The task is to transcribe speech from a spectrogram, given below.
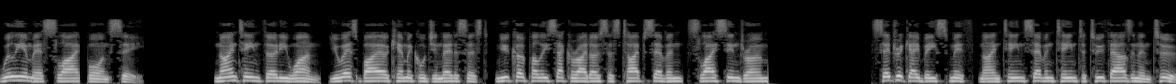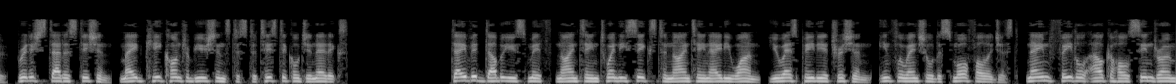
William S. Sly, born c. 1931, U.S. biochemical geneticist, mucopolysaccharidosis type 7 Sly syndrome Cedric A. B. Smith (1917–2002), British statistician, made key contributions to statistical genetics. David W. Smith (1926–1981), U.S. pediatrician, influential dysmorphologist, named fetal alcohol syndrome.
